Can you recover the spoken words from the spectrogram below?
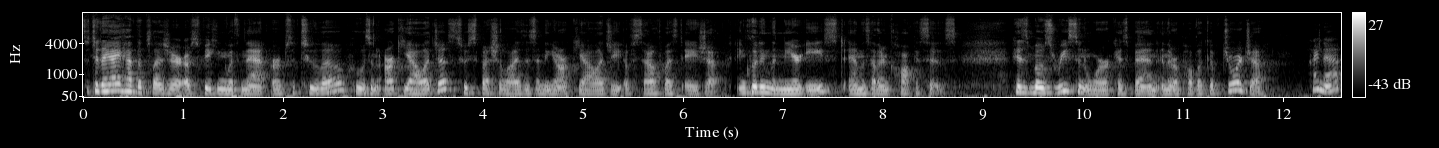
So today I have the pleasure of speaking with Nat Erb-Satullo, who is an archaeologist who specializes in the archaeology of Southwest Asia, including the Near East and the Southern Caucasus. His most recent work has been in the Republic of Georgia. Hi, Nat.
